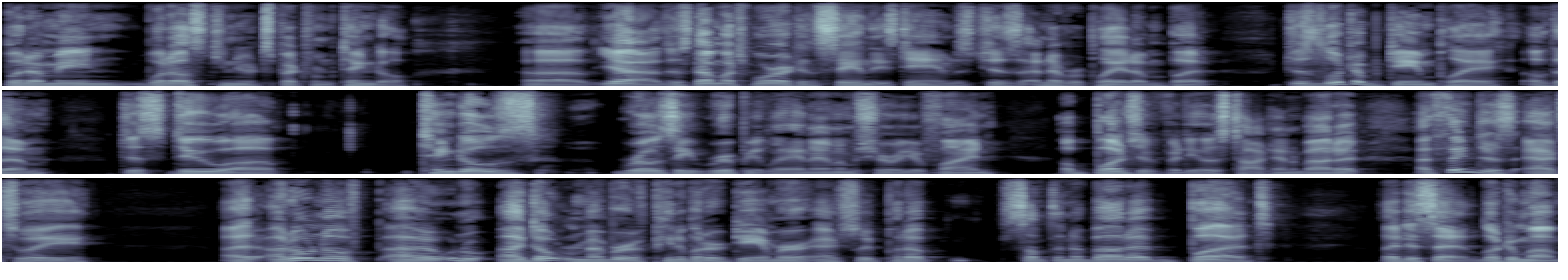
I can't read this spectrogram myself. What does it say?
But I mean, what else can you expect from Tingle? Uh, yeah, there's not much more I can say in these games, just I never played them, but just look up gameplay of them. Just do uh, Tingle's Rosy Rupee Land, and I'm sure you'll find a bunch of videos talking about it. I think there's actually I, I don't know if I don't I don't remember if Peanut Butter Gamer actually put up something about it, but like I said, look them up.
